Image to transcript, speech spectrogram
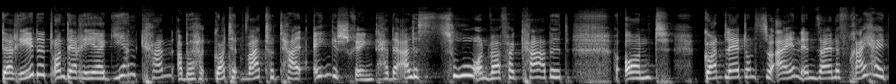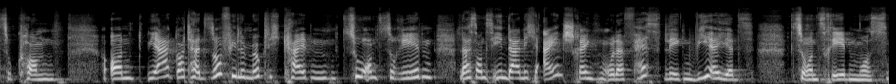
da redet und der reagieren kann. Aber Gott war total eingeschränkt, hatte alles zu und war verkabelt. Und Gott lädt uns so ein, in seine Freiheit zu kommen. Und ja, Gott hat so viele Möglichkeiten, zu uns zu reden. Lass uns ihn da nicht einschränken oder festlegen, wie er jetzt zu uns reden muss.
